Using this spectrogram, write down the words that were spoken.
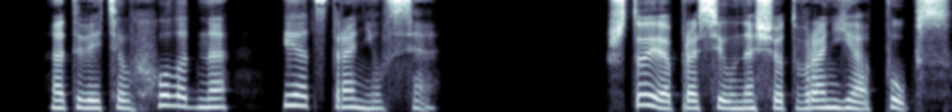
— ответил холодно и отстранился. «Что я просил насчет вранья, пупс?»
